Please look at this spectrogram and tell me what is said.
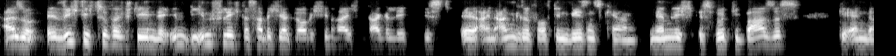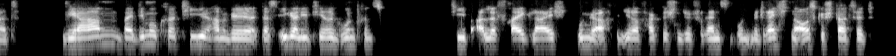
Also äh, wichtig zu verstehen, der, die Impfpflicht, das habe ich ja, glaube ich, hinreichend dargelegt, ist äh, ein Angriff auf den Wesenskern. Nämlich, es wird die Basis geändert. Wir haben bei Demokratie haben wir das egalitäre Grundprinzip alle frei gleich, ungeachtet ihrer faktischen Differenzen und mit Rechten ausgestattet.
